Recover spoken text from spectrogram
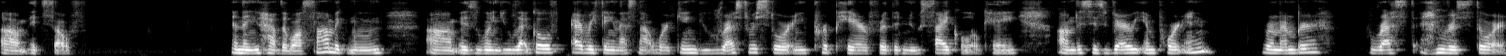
um, itself. And then you have the balsamic moon, um, is when you let go of everything that's not working, you rest, restore, and you prepare for the new cycle. Okay. Um, this is very important. Remember, rest and restore.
